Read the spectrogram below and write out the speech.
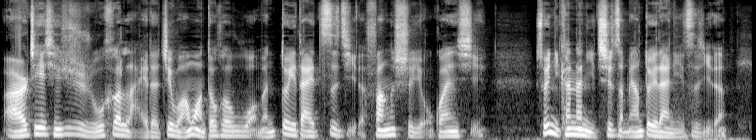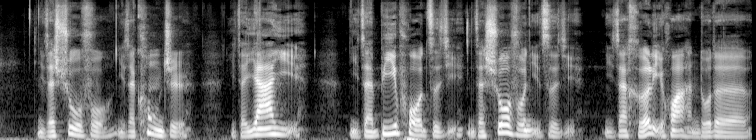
而这些情绪是如何来的，这往往都和我们对待自己的方式有关系。所以你看看你是怎么样对待你自己的，你在束缚，你在控制，你在压抑，你在逼迫自己，你在说服你自己，你在合理化很多的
